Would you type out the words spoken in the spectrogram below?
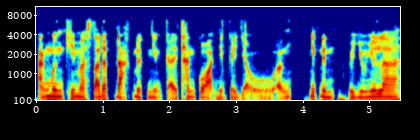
ăn mừng khi mà startup đạt được những cái thành quả những cái dấu ấn nhất định. Ví dụ như là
